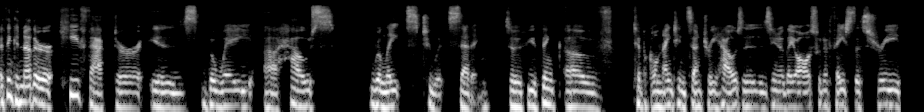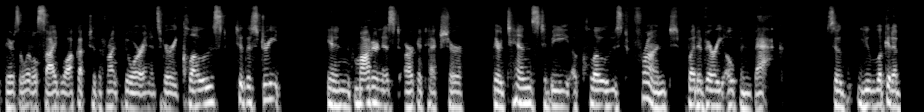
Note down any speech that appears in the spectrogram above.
I think another key factor is the way a house relates to its setting. So if you think of typical 19th century houses, you know, they all sort of face the street. There's a little sidewalk up to the front door and it's very closed to the street. In modernist architecture, there tends to be a closed front, but a very open back. So you look at a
